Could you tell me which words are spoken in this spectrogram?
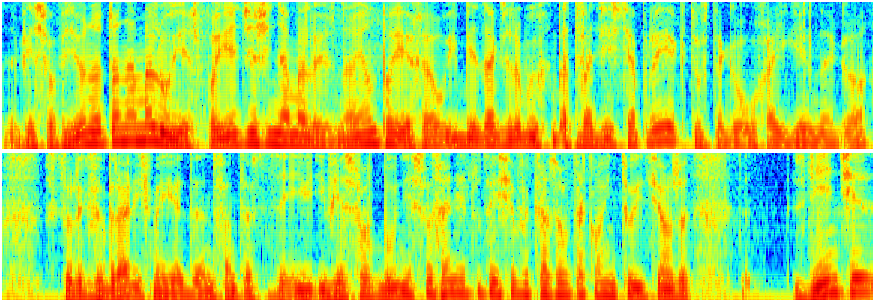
Wiesław powiedział, no to namalujesz, pojedziesz i namalujesz. No i on pojechał i biedak zrobił chyba 20 projektów tego ucha igielnego, z których wybraliśmy jeden, fantastyczny. I, I Wiesław był niesłychanie, tutaj się wykazał taką intuicją, że zdjęcie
